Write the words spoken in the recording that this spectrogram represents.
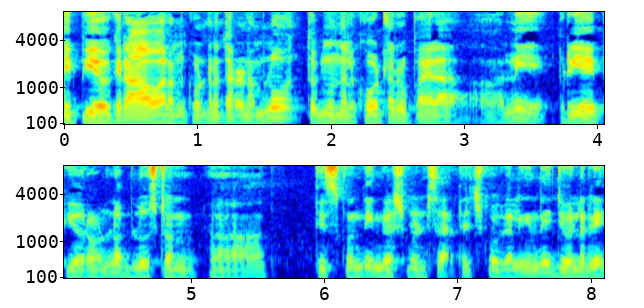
ఐపీఓకి రావాలనుకుంటున్న తరుణంలో తొమ్మిది వందల కోట్ల రూపాయలని ప్రీ ఐపీఓ రౌండ్లో బ్లూ స్టోన్ తీసుకుంది. ఇన్వెస్ట్మెంట్స్ తెచ్చుకోగలిగింది. జ్యువెలరీ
